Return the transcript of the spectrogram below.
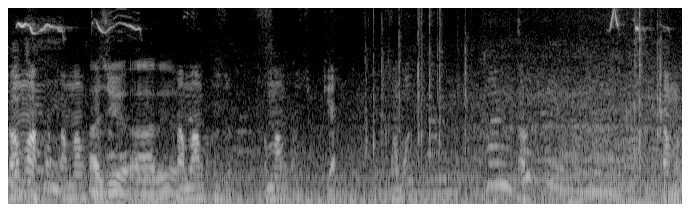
tamam tamam. Acıyor ağrıyor. Tamam kuzum. Tamam kuzum gel. Tamam. Tamam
